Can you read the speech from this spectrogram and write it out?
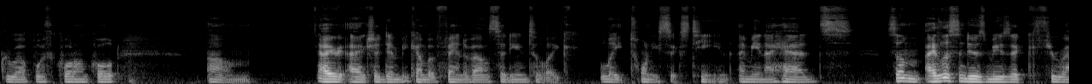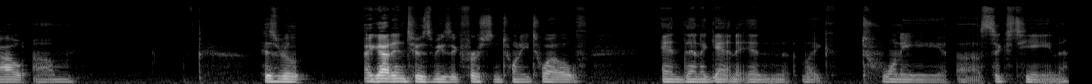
grew up with, quote unquote. Um, I, I actually didn't become a fan of Owl City until like late 2016. I mean, I had some, I listened to his music throughout, um, his real, I got into his music first in 2012 and then again in like 2016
